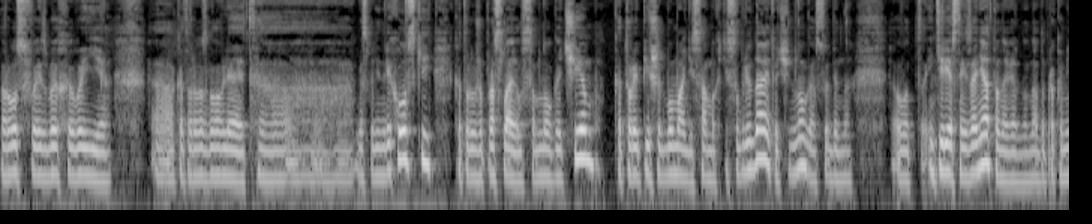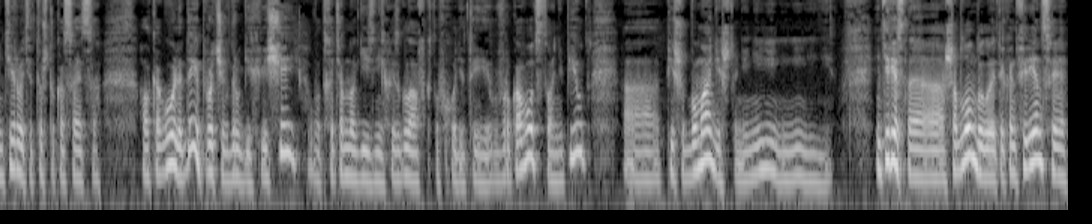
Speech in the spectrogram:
РосФСБ ХВЕ, а, который возглавляет а, господин Риховский, который уже прославился много чем, который пишет бумаги, сам их не соблюдает, очень много, особенно вот, интересно и занятно, наверное, надо прокомментировать и то, что касается алкоголя, да и прочих других вещей. Вот, хотя многие из них из глав, кто входит и в руководство, они пьют, а, пишут бумаги, что не-не-не-не-не-не. Интересный шаблон был у этой конференции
